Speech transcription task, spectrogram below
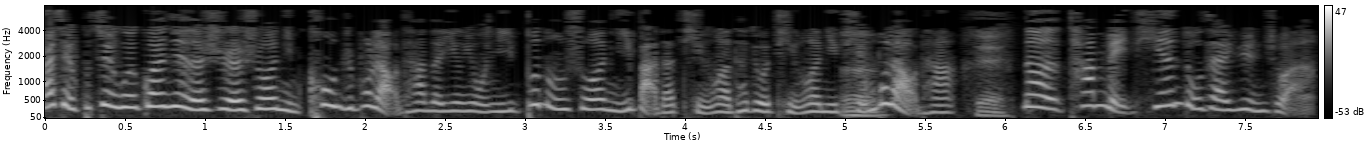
而且最为关键的是说你控制不了它的应用，你不能说你把它停了它就停了，你停嗯不了它。对，那它每天都在运转，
